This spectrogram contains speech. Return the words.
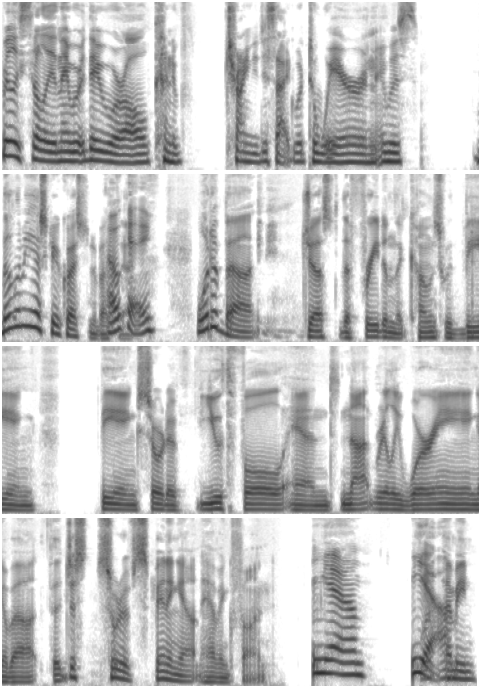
really silly. And they were they were all kind of trying to decide what to wear and it was But let me ask you a question about that. okay. What about just the freedom that comes with being being sort of youthful and not really worrying about the just sort of spinning out and having fun? Yeah. Yeah. I mean,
